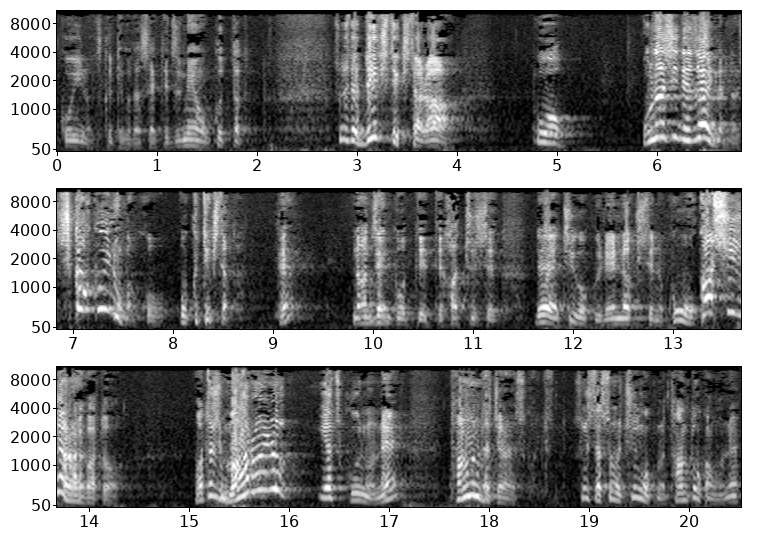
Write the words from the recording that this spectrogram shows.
こういうのを作ってくださいって図面を送ったと。そしてできてきたら、こう、同じデザインなんだ四角いのがこう、送ってきたと。え？何千個って言って発注して、で、中国に連絡してね、こうおかしいじゃないかと。私、丸いのやつこういうのね、頼んだじゃないですか。そしたらその中国の担当官もね、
